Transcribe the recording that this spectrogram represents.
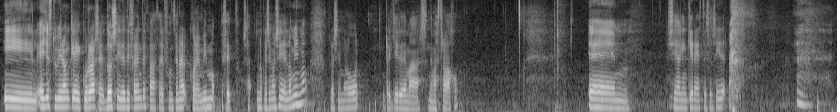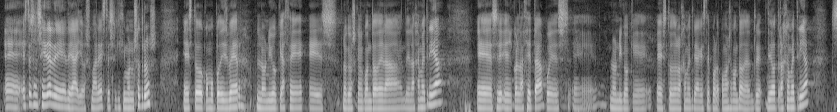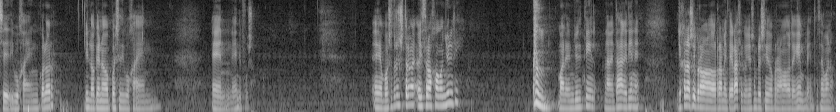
Y ellos tuvieron que currarse dos ideas diferentes para hacer funcionar con el mismo efecto. O sea, lo que se consigue es lo mismo, pero sin embargo, bueno, requiere de más, de más trabajo. Eh, si alguien quiere, este es el shader. Eh, este es el shader de, iOS, ¿vale? Este es el que hicimos nosotros. Esto, como podéis ver, lo único que hace es lo que os he contado de la, de la geometría. Eh, con la Z, pues eh, lo único que es toda la geometría que esté, por, como os he contado, de, otra geometría, se dibuja en color y lo que no, pues se dibuja en, en, difuso. ¿Vosotros habéis trabajado con Unity? vale, en Unity la ventaja que tiene yo es que no soy programador realmente gráfico, yo siempre he sido programador de gameplay. Entonces, bueno,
